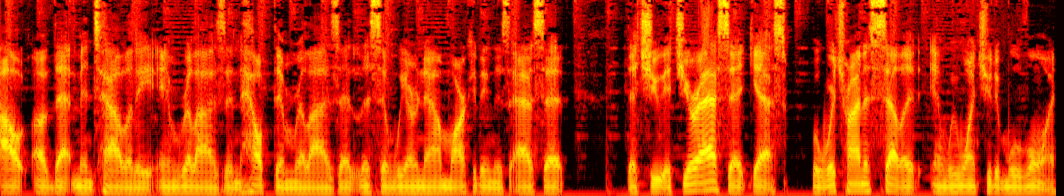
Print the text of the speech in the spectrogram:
out of that mentality and realize and help them realize that listen, we are now marketing this asset that you it's your asset, yes, but we're trying to sell it and we want you to move on.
